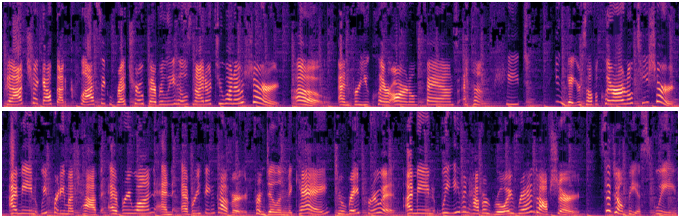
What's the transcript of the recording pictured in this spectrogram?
god, check out that classic retro Beverly Hills 90210 shirt. Oh, and for you Claire Arnold fans, Pete, you can get yourself a Claire Arnold t-shirt. I mean, we pretty much have everyone and everything covered, from Dylan McKay to Ray Pruitt. I mean, we even have a Roy Randolph shirt. So don't be a squeef.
